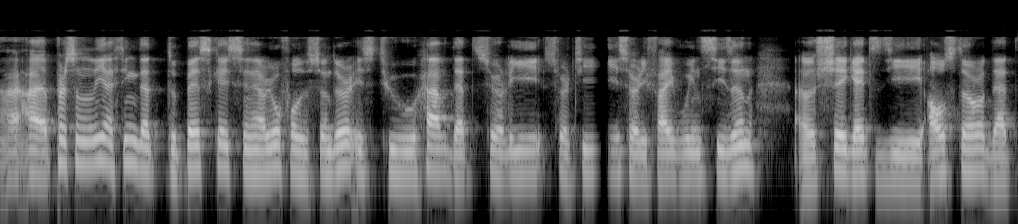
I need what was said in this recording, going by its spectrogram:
I, I personally, I think that the best case scenario for the Thunder is to have that 30, 30, 35 win season. Uh, Shai gets the All Star that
